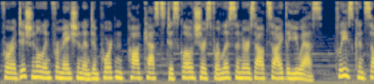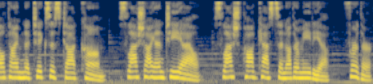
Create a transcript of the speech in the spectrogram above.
For additional information and important podcasts disclosures for listeners outside the U.S., please consult imnatixis.com slash intl slash podcasts and other media. Further,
